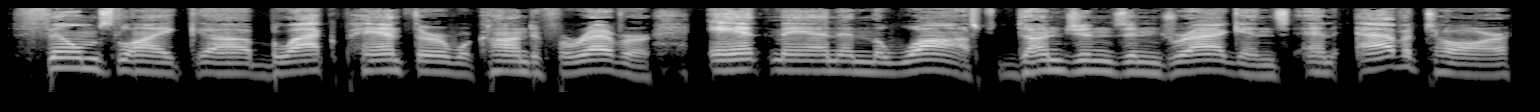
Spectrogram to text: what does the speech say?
films like uh, Black Panther, Wakanda Forever, Ant Man and the Wasp, Dungeons and Dragons, and Avatar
